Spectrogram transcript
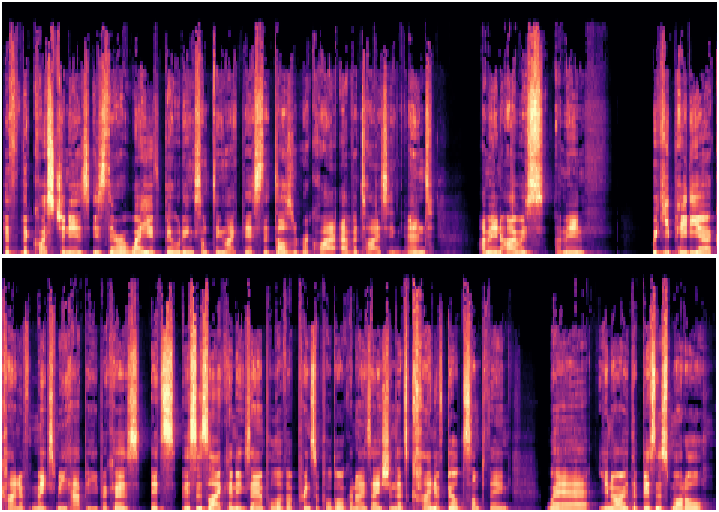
the the question is is there a way of building something like this that doesn't require advertising? And I mean, I was I mean, Wikipedia kind of makes me happy because it's this is like an example of a principled organization that's kind of built something where you know the business model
